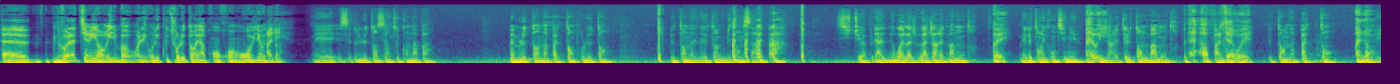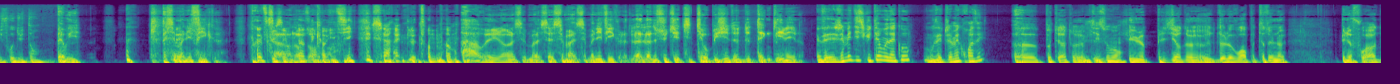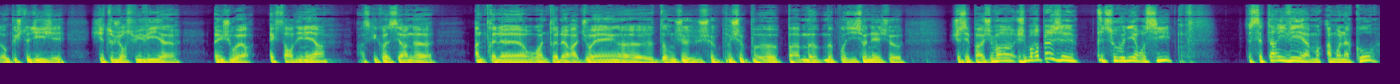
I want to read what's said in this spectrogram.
Euh, voilà Thierry Henry. Bon, allez, on l'écoute sur le temps et après on, re- on revient au Allez. débat. Mais le temps, c'est un truc qu'on n'a pas. Même le temps n'a pas le temps pour le temps. Le temps, le temps, le temps ne s'arrête pas. Si tu app- ah, ouais, là, là, j'arrête ma montre. Ouais. Mais le temps, il continue. Ah oui. J'ai arrêté le temps de ma montre. Oh Pas le temps. ouais. Le temps n'a pas de temps. Ah non. Il faut du temps. Ben oui. Ben, c'est magnifique. Ce que Ah, j'aime bien, c'est quand il dit j'arrête le temps de maman. Ah oui, non, c'est ma- c'est c'est ma- c'est magnifique. Là- Là- Là-dessus, tu es, obligé de, de t'incliner. là. Vous avez jamais discuté à Monaco? Vous êtes jamais croisé? Euh, peut-être. me dis J'ai souvent. j'ai eu le plaisir de, de le voir peut-être une, une fois. Donc je te dis, j'ai j'ai toujours suivi un, un joueur extraordinaire en ce qui concerne euh, entraîneur ou entraîneur adjoint. euh, donc je je peux- je peux pas me, me positionner. Je je sais pas. Je me je me rappelle j'ai un souvenir aussi de cette arrivée à, à Monaco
